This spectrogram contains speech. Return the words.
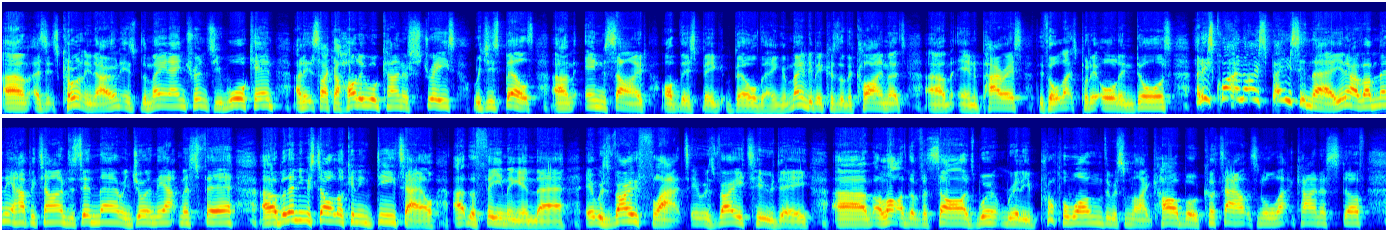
um, as it's currently known, is the main entrance. You walk in and it's like a Hollywood kind of street, which is built um, inside of this big building. Mainly because of the climate um, in Paris, they thought, let's put it all indoors. And it's quite a nice space in there. You know, I've had many happy times just in there, enjoying the atmosphere. Uh, but then you start looking in detail at the theming in there. It was very flat. It was very 2D. Um, a lot of the facades weren't really proper ones. There were some like cardboard cutouts and all that kind of stuff.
